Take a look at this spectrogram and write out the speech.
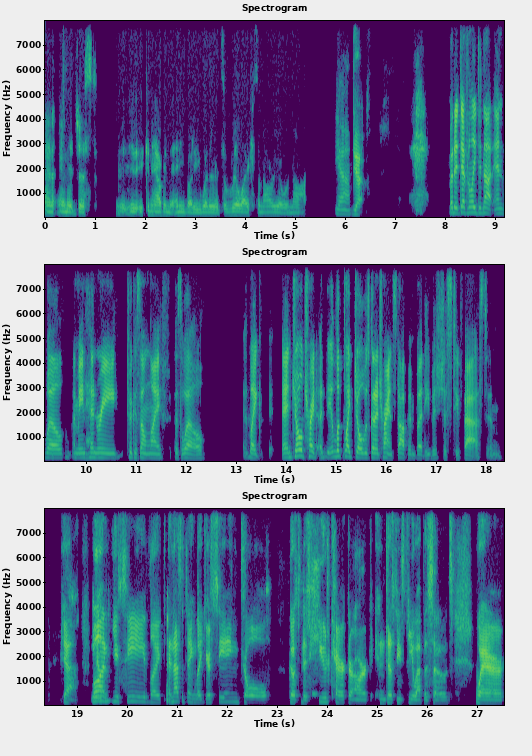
and and it just it, it it can happen to anybody, whether it's a real life scenario or not. Yeah. Yeah. But it definitely did not end well. I mean, Henry took his own life as well. Like, and Joel tried, uh, it looked like Joel was going to try and stop him, but he was just too fast. And, Yeah. you well, know, and you see, like, and that's the thing, like, you're seeing Joel go through this huge character arc in just these few episodes where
